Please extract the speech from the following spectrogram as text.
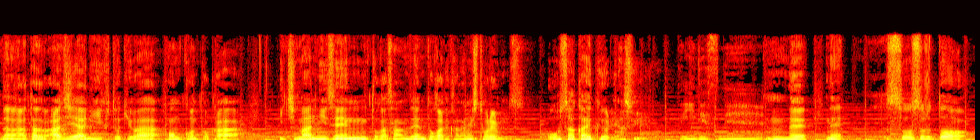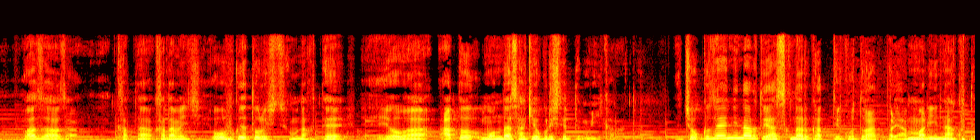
だから例えばアジアに行くときは香港とか1万2000とか3000とかで片道取れるんです大阪行くより安いよいいですね。んでねそうするとわざわざ片片道往復で取る必要もなくて要はあと問題先送りしてってもいいかなと。直前になると安くなるかっていうことはやっぱりあんまりなくて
